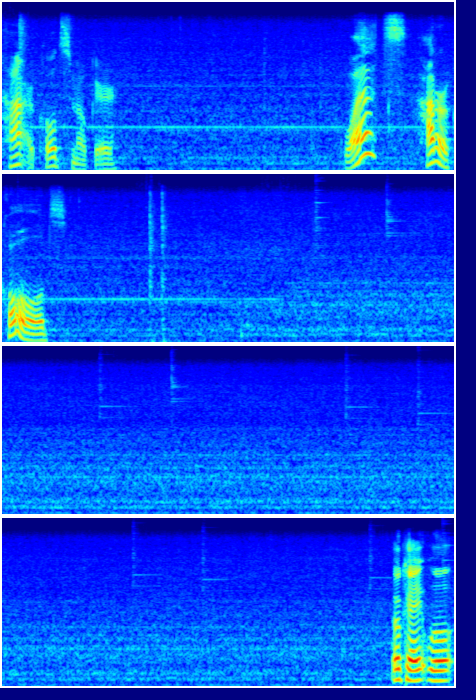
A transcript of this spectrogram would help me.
Hot or cold smoker? What? Hot or cold? Okay, well,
